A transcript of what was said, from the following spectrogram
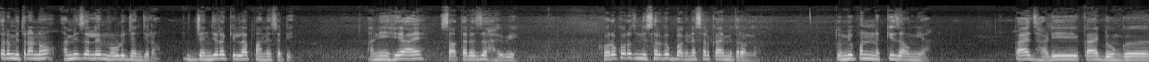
तर मित्रांनो आम्ही चाललो आहे मुरुड जंजिरा. जंजिरा किल्ला पाहण्यासाठी. आणि हे आहे साताऱ्याचं हायवे खरोखरच निसर्ग बघण्यासारखा आहे मित्रांनो. तुम्ही पण नक्की जाऊन या. काय झाडी काय डोंगर.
